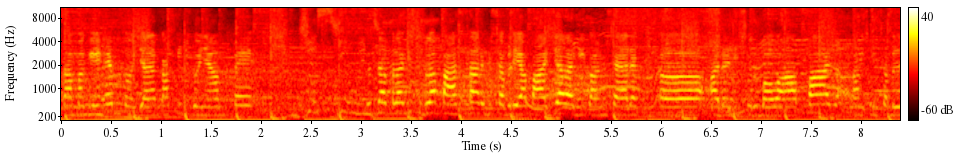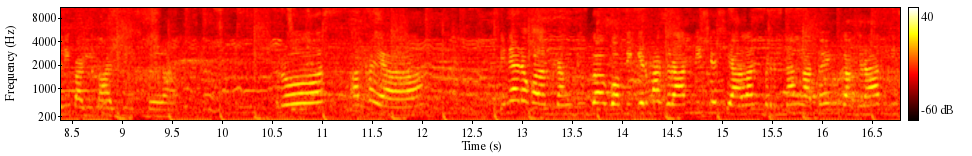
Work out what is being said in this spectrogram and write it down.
Sama GM tuh, jalan kaki juga nyampe. Terus apa lagi sebelah pasar, bisa beli apa aja lagi kalau misalnya ada eh, ada disuruh bawa apa, langsung bisa beli pagi-pagi sebelah. Terus apa ya? Sini ada kolam renang juga, gua pikir mah gratis ya sialan berenang, nggak tahu yang nggak gratis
